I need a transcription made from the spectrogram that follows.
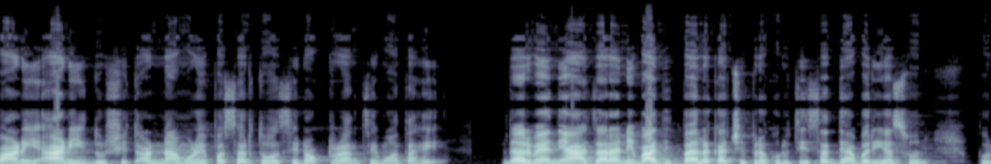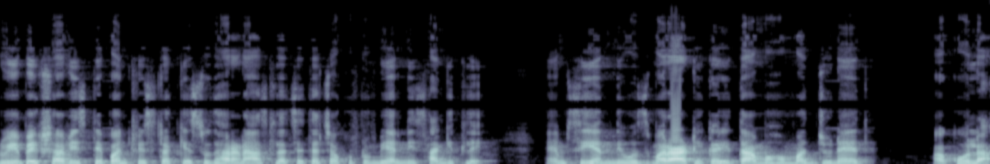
पाणी आणि दूषित अन्नामुळे पसरतो असे डॉक्टरांचे मत आहे. दरम्यान या आजाराने बाधित बालकाची प्रकृती सध्या बरी असून पूर्वीपेक्षा वीस ते पंचवीस टक्के सुधारणा असल्याचे त्याच्या कुटुंबियांनी सांगितले. एम सी एन न्यूज मराठीकरिता मोहम्मद जुनैद अकोला.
